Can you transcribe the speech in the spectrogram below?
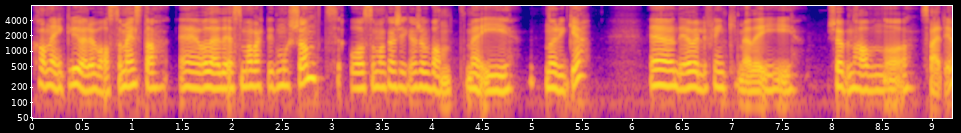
kan egentlig gjøre hva som helst, da. Og det er det som har vært litt morsomt, og som man kanskje ikke er så vant med i Norge. De er veldig flinke med det i København og Sverige.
